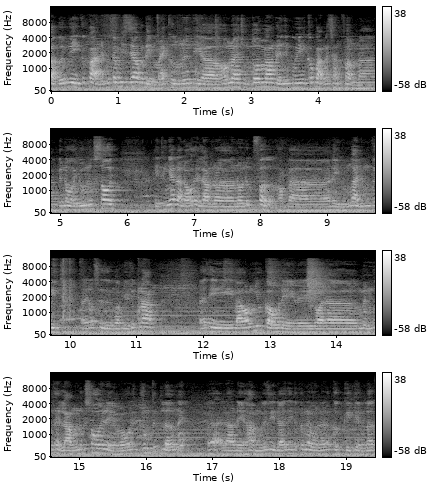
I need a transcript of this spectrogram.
cả quý vị các bạn đến với cái video của điện máy cường lên. Thì uh, hôm nay chúng tôi mang đến cho quý vị các bạn cái sản phẩm là cái nồi đun nước sôi. Thì thứ nhất là nó có thể làm uh, nồi nước phở hoặc là để nhúng gà nhúng vịt đấy nó sử dụng vào nhiều chức năng. Đấy thì báo nhu cầu để gọi là mình có thể làm nước sôi để nó dung tích lớn đấy với lại là để hầm cái gì đấy thì cái nồi nó cực kỳ tiện lợi.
